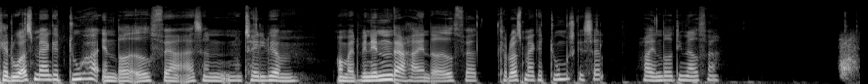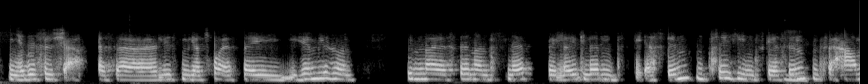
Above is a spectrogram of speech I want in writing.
Kan du også mærke, at du har ændret adfærd? Altså, nu taler vi om, om at veninden der har ændret adfærd. Kan du også mærke, at du måske selv har ændret din adfærd? Ja, det synes jeg. Altså, ligesom jeg tror, jeg sagde i, i hemmeligheden, når jeg sender en snap eller et eller andet, skal jeg sende den til hende, skal jeg sende den til ham,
